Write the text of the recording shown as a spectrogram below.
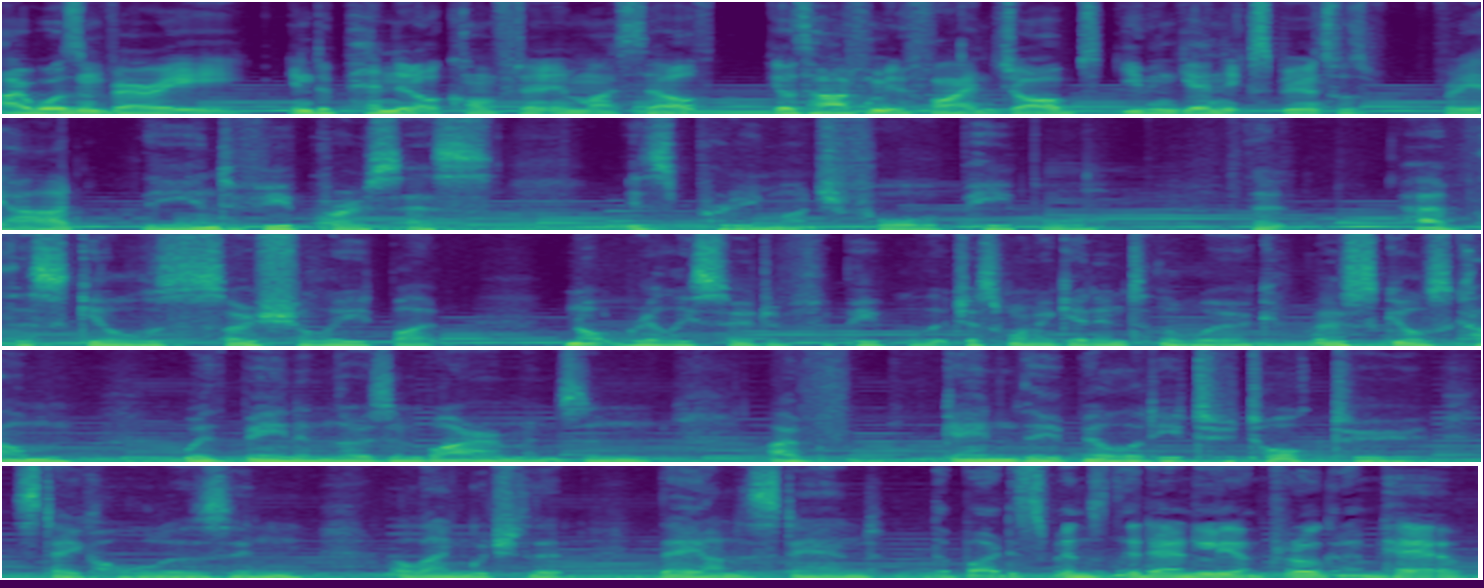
I wasn't very independent or confident in myself. It was hard for me to find jobs. Even getting experience was pretty hard. The interview process is pretty much for people that have the skills socially but not really suited for people that just want to get into the work. Those skills come with being in those environments and I've gained the ability to talk to stakeholders in a language that they understand. The participants of the Dandelion program have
